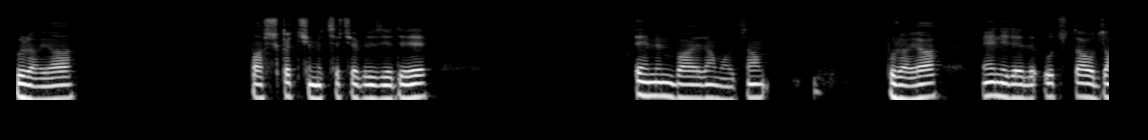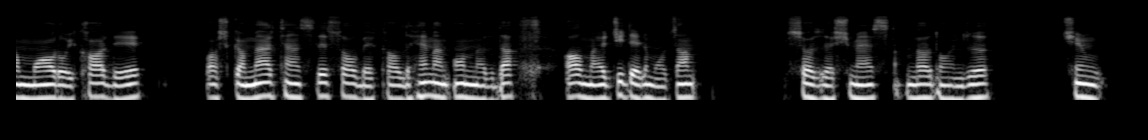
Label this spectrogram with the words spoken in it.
Buraya başka kimi çekebiliriz yedi. Emin Bayram hocam. Buraya en ileri uçta hocam Mauro Icardi. Başka Mertens'li sol bek kaldı. Hemen onları da almaya gidelim hocam. Sözleşme, standart oyuncu, kim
